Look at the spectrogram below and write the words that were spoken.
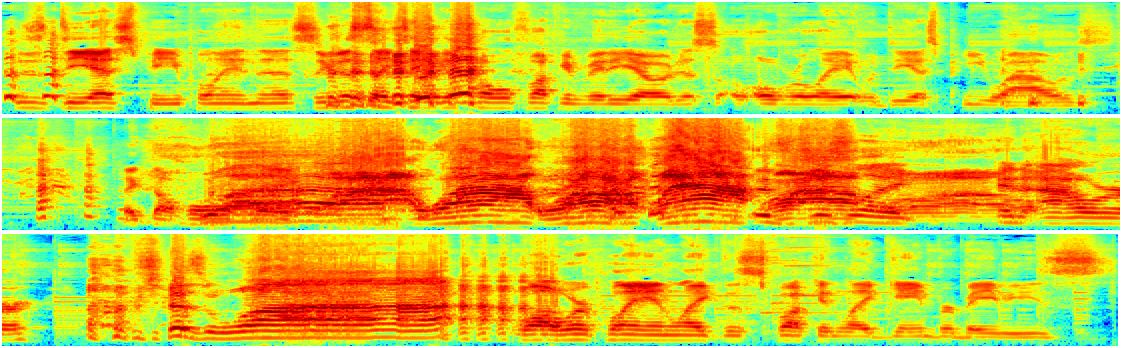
This is DSP playing this. You just like take this whole fucking video, and just overlay it with DSP wows. Like the whole Wow. thing. Wow, wow, wow, wow. It's just wow, like wow. An hour of just wow. While we're playing like this fucking like game for babies.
